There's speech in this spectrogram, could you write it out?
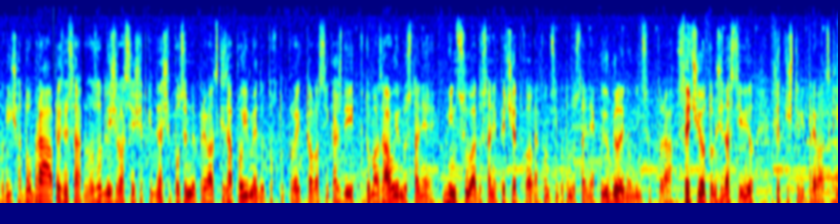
ríša dobrá, tak sme sa rozhodli, že vlastne všetky naše podzemné prevádzky zapojíme do tohto projektu a vlastne každý, kto má záujem, dostane mincu a dostane pečiatku a na konci potom dostane nejakú jubilejnú mincu, ktorá svedčí o tom, že nastívil všetky štyri prevádzky.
